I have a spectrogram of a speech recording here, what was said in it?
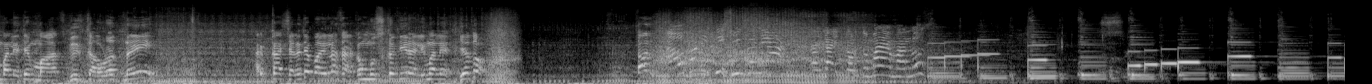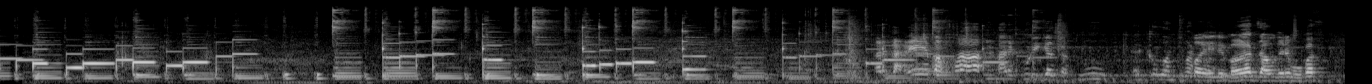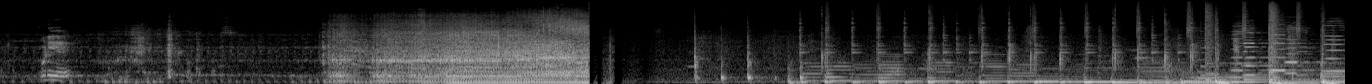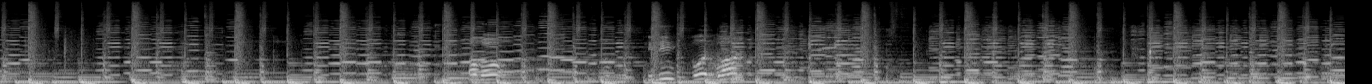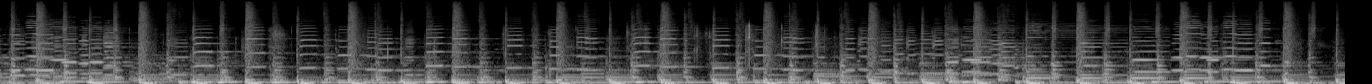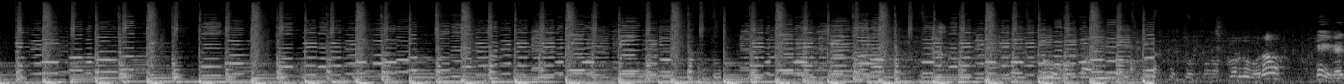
मला ते मास बीस आवडत नाही. अरे कशाला ते पहिल्यासारखं मुस्कती राहिली मला? येतो. काय करतो माया माणूस? अरे बाप्पा? अरे कुठे गेलता तू? अरे कवाची पहिले बघत जाऊ दे रे भोपास पुढे भाऊ किती? बोल बोल.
